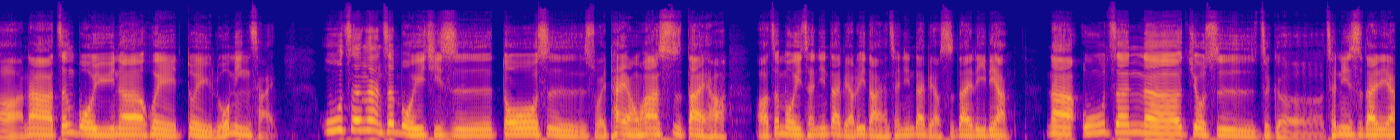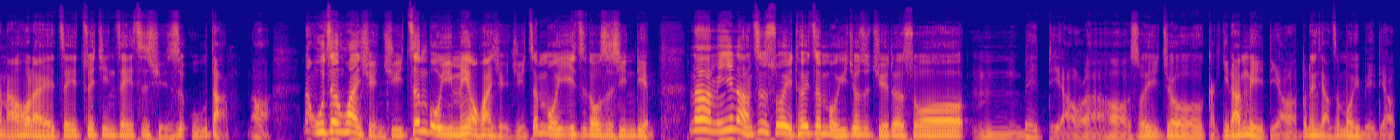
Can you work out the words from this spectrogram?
啊，那曾博瑜呢会对罗明才、吴征和曾博瑜其实都是所谓太阳花世代哈啊，曾博瑜曾经代表绿党，也曾经代表时代力量。那吴征呢就是这个曾经时代力量，然后后来这最近这一次选是五党啊。那吴征换选区，曾博瑜没有换选区，曾博瑜一直都是新店。那民进党之所以推曾博瑜，就是觉得说，嗯，被屌了哈，所以就自己人被屌了，不能讲曾博瑜被屌，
